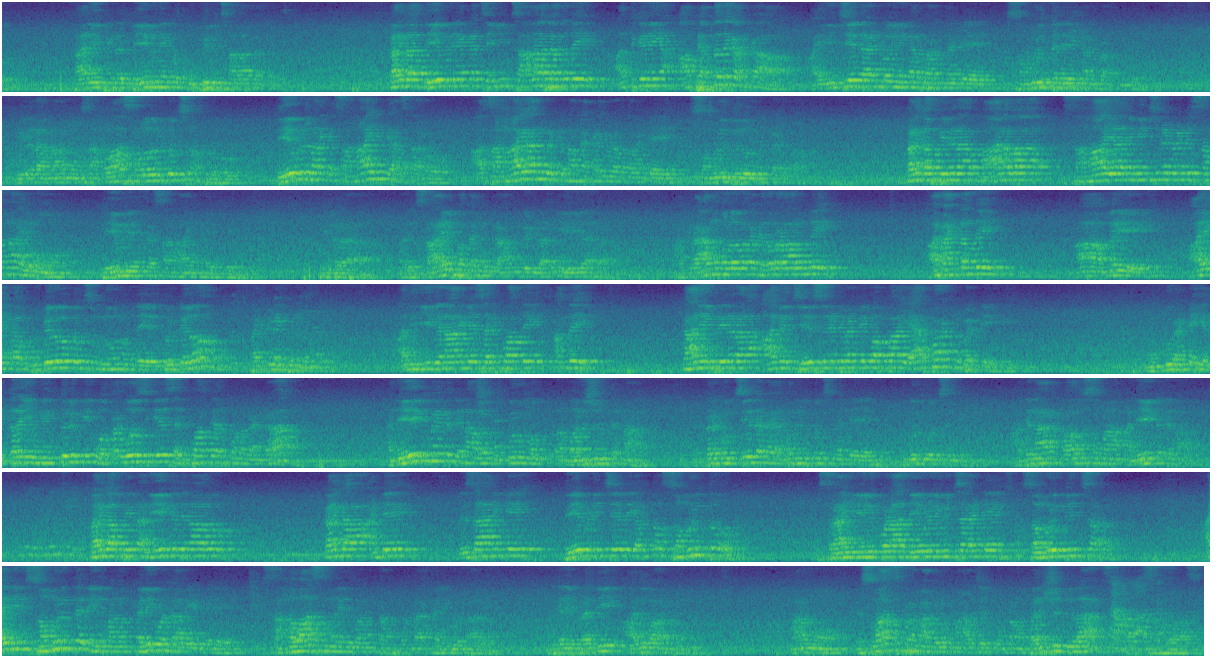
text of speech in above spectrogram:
కానీ ఇక్కడ దేవుని యొక్క బుద్ధిని చాలా పెద్దది. కనుక దేవుని యొక్క చెయ్యి చాలా పెద్దది. అందుకని ఆ పెద్దది కనుక ఆ ఇచ్చే దాంట్లో ఏం కనపడుతుందంటే సమృద్ధి అనేది కనపడుతుంది. వీళ్ళ మనము సహవాసంలోకి వచ్చినప్పుడు దేవుడు మనకి సహాయం చేస్తారు ఆ సహాయాన్ని బట్టి మనం ఎక్కడికి వెళ్తామంటే సమృద్ధిలోకి వెళ్తాం. కనుక ప్రియుల మానవ సహాయాన్ని మించినటువంటి సహాయము దేవుని యొక్క సహాయం అయితే. ప్రియుల మరి సాయపతంగా గ్రామం వెళ్ళాలి ఏరియా ఆ గ్రామంలో ఒక విధవరాలు ఉంది ఆమె అంటుంది ఆ మరి ఆ యొక్క బుడ్డిలో కొంచెం నూనె ఉంది. తొట్టెలో అది ఈ దినానికే సరిపోద్ది అంది. కానీ ప్రియులరా ఆమె చేసినటువంటి గొప్ప ఏర్పాటును బట్టి ముగ్గురు అంటే ఇద్దరు వ్యక్తులకి ఒక రోజుకే సరిపోద్ది అనుకున్నారంట. అనేకమైన దినాలు ముగ్గురు మనుషులు తిన్నారు. ఇద్దరికి వచ్చేదట ఎంతమందికి వచ్చిందంటే ముగ్గురికి వచ్చింది అదనా కాదు సుమ అనేక దినాలు. కనుక ప్రియులు అనేక దినాలు. కనుక అంటే నిజానికి దేవుడిచ్చేది ఎంతో సమృద్ధి. ఇస్రాయిలీలు కూడా దేవుడు ఏమిచ్చారంటే సమృద్ధి ఇచ్చారు. అయితే ఈ సమృద్ధి అనేది మనం కలిగి ఉండాలి అంటే సహవాసం అనేది మనం తప్పకుండా కలిగి ఉండాలి. అందుకని ప్రతి ఆదివారం మనము విశ్వాస ప్రమాణంలో మాట చెప్పుకుంటాం. పరిశుద్ధుల సహవాసం.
